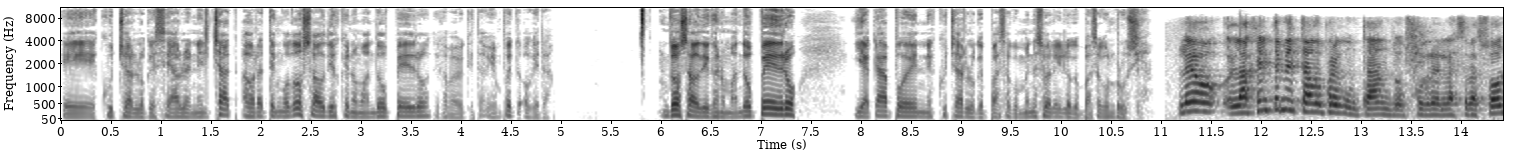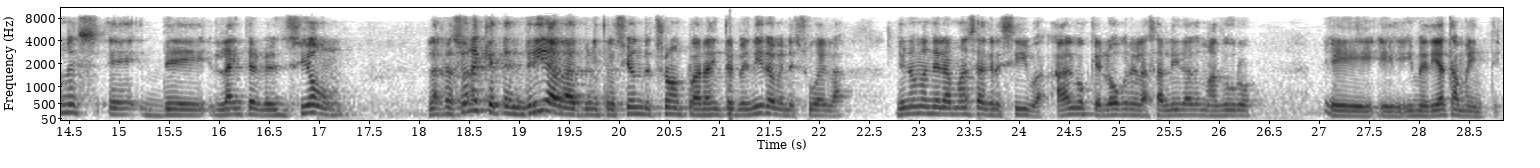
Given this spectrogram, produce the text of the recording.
escuchar lo que se habla en el chat. Ahora tengo dos audios que nos mandó Pedro. Déjame ver que está bien puesto. Ok, está. Dos audios que nos mandó Pedro y acá pueden escuchar lo que pasa con Venezuela y lo que pasa con Rusia. Leo, la gente me ha estado preguntando sobre las razones eh, de la intervención Las razones que tendría la administración de Trump para intervenir a Venezuela de una manera más agresiva, algo que logre la salida de Maduro eh, eh, inmediatamente.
